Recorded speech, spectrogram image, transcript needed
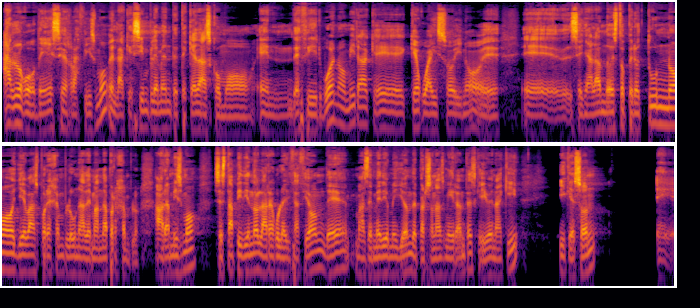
algo de ese racismo en la que simplemente te quedas como en decir, bueno, mira qué, qué guay soy, ¿no? Eh, eh, señalando esto, pero tú no llevas, por ejemplo, una demanda, por ejemplo. Ahora mismo se está pidiendo la regularización de más de medio millón de personas migrantes que viven aquí y que son eh,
